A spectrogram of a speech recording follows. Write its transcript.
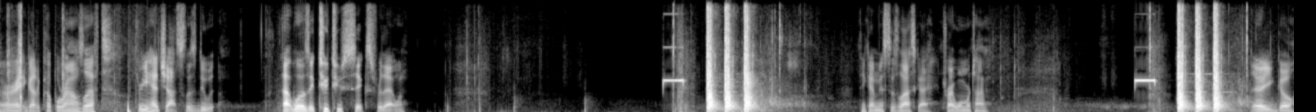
All right, got a couple rounds left. Three headshots, let's do it. That was a 226 for that one. I think I missed this last guy. Try one more time. There you go.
